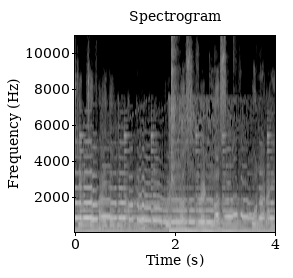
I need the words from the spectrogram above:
स्टेपचा फायदा होऊन आपलं वेट लॉस फॅट लॉस होणार आहे.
